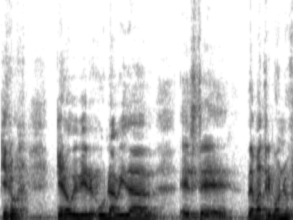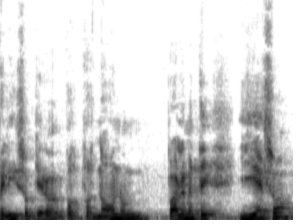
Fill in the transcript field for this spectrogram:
quiero, quiero vivir una vida este, de matrimonio feliz o quiero, pues, pues no, no, probablemente, y eso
